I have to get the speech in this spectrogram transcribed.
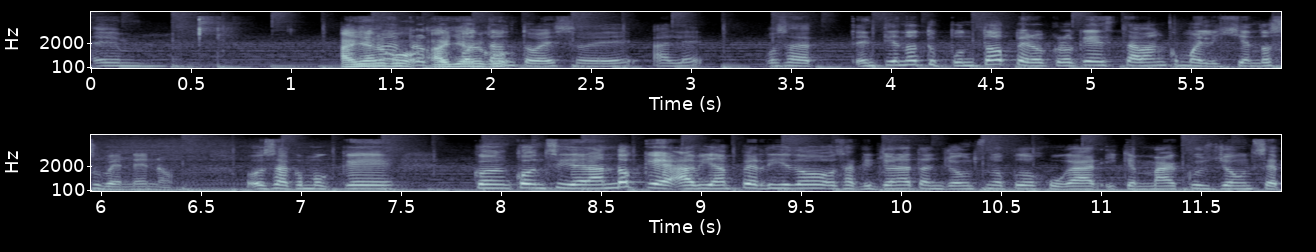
Em, hay algo, me preocupó tanto eso, ¿eh, Ale? O sea, entiendo tu punto, pero creo que estaban como eligiendo su veneno. O sea, como que considerando que habían perdido, o sea, que Jonathan Jones no pudo jugar y que Marcus Jones se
